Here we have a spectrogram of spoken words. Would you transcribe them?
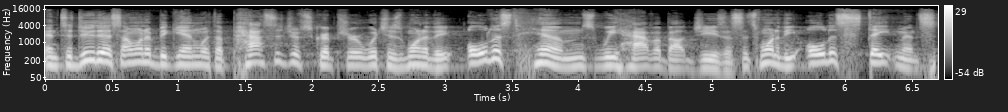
And to do this, I want to begin with a passage of Scripture which is one of the oldest hymns we have about Jesus. It's one of the oldest statements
